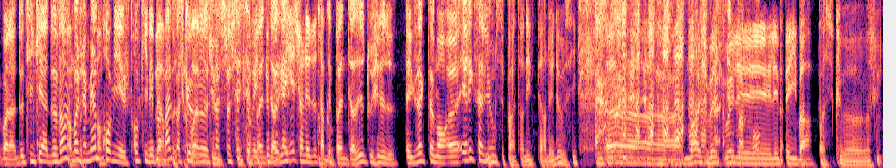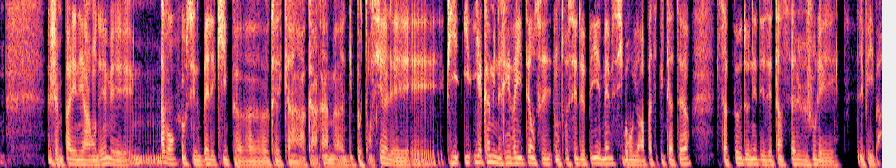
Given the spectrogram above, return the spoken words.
voilà, deux tickets à 2,20. Mais On moi peut- j'aime bien le premier. Je trouve qu'il est pas mal peut- parce que ouais, ça se c'est- c'est pas sécurise. Tu peux gagner sur les deux tableaux. C'est pas interdit de toucher les deux. Exactement. Euh, Eric Salio. C'est pas interdit de perdre les deux aussi. Euh, moi, je vais jouer les, les Pays-Bas parce que, parce que j'aime pas les Néerlandais, mais Ah bon je trouve que c'est une belle équipe euh, qui, a, qui quand même du potentiel. Et, et puis, il y a quand même une rivalité entre, ces- entre ces deux pays. Et même si bon, il y aura pas de spectateurs, ça peut donner des étincelles. Je joue les, les Pays-Bas.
